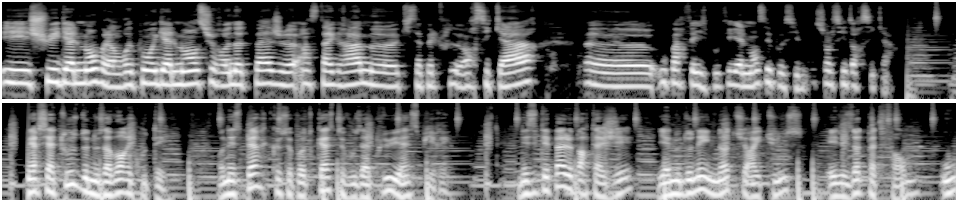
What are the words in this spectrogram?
Et je suis également, voilà, on répond également sur notre page Instagram qui s'appelle Orsicar ou par Facebook également, c'est possible, sur le site Orsicar. Merci à tous de nous avoir écoutés. On espère que ce podcast vous a plu et inspiré. N'hésitez pas à le partager et à nous donner une note sur iTunes et les autres plateformes ou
